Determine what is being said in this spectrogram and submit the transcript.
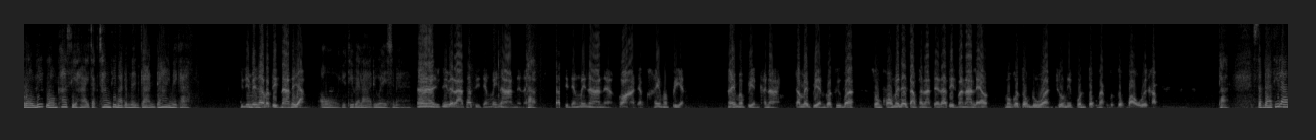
เราเรียกร้องค่าเสียหายจากช่างที่มาดำเนินการได้ไหมคะ ทีนี้ไม่ทราบว่าติดนานหรือยังโอ้อยู่ที่เวลาด้วยใช่ไหมอ่าอยู่ที่เวลาถ้าติดยังไม่นานเนี่ยนะคค่ะรับถ้าติดยังไม่นานเนี่ย ก็อาจจะให้มาเปลี่ยน ให้มาเปลี่ยนขนาด ถ้าไม่เปลี่ยนก็ถือว่า ส่งของไม่ได้ตามขนาดแต่ถ้าติดมานานแล้ว มันก็ต้องดูว่าช่วงนี้ฝนตกหนักหรือตกเบาด้วยครับ ค่ะ สัปดาห์ที่แล้ว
